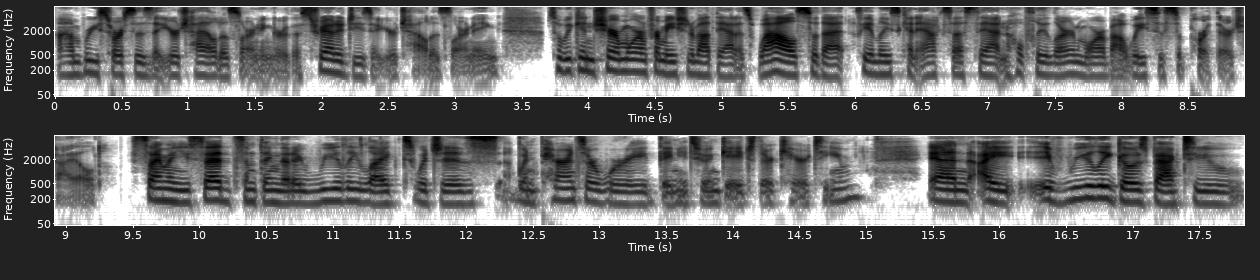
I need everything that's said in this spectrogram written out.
um, resources that your child is learning or the strategies that your child is learning. So we can share more information about that as well so that families can access that and hopefully learn more about ways to support their child. Saima, you said something that I really liked, which is when parents are worried, they need to engage their care team. And I it really goes back to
